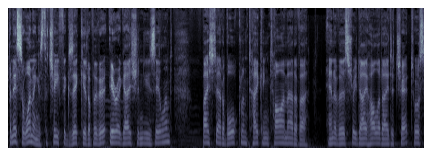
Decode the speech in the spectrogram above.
Vanessa Winning is the Chief Executive of Irrigation New Zealand, based out of Auckland, taking time out of a anniversary day holiday to chat to us.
